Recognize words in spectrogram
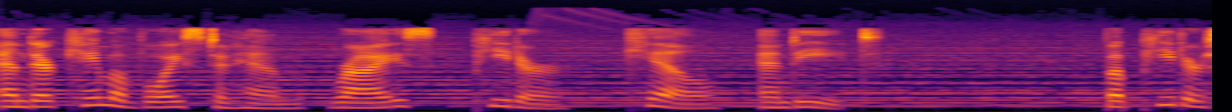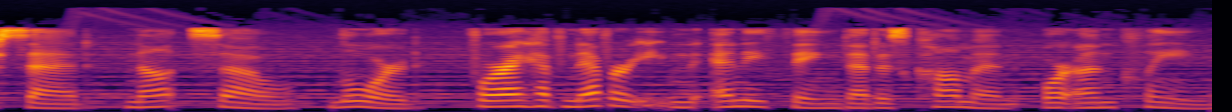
And there came a voice to him, Rise, Peter, kill, and eat. But Peter said, Not so, Lord, for I have never eaten anything that is common or unclean.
